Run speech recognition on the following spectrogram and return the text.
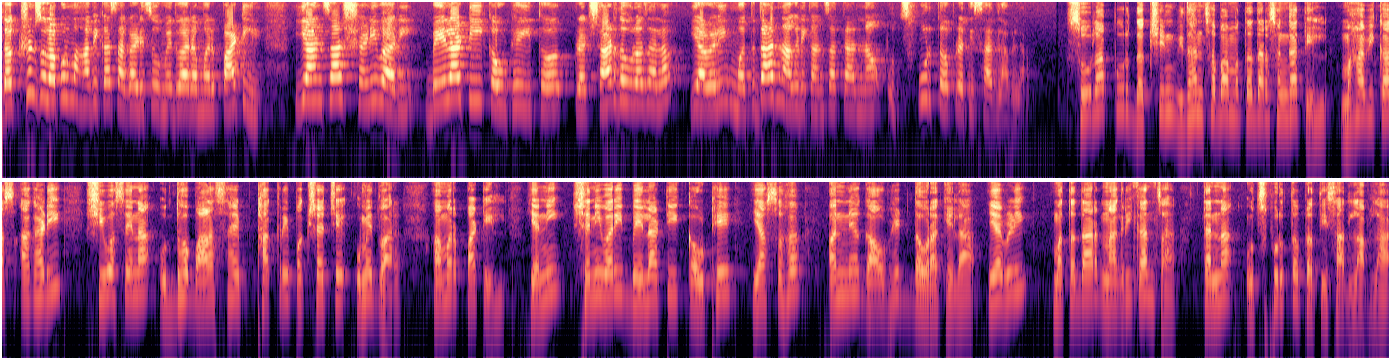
दक्षिण सोलापूर महाविकास आघाडीचे उमेदवार अमर पाटील यांचा शनिवारी बेलाटी कवठे इथं प्रचार दौरा झाला. यावेळी मतदार नागरिकांचा त्यांना उत्स्फूर्त प्रतिसाद लाभला. सोलापूर दक्षिण विधानसभा मतदारसंघातील महाविकास आघाडी शिवसेना उद्धव बाळासाहेब ठाकरे पक्षाचे उमेदवार अमर पाटील यांनी शनिवारी बेलाटी कवठे यासह अन्य गावभेट दौरा केला. यावेळी मतदार नागरिकांचा त्यांना उत्स्फूर्त प्रतिसाद लाभला.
